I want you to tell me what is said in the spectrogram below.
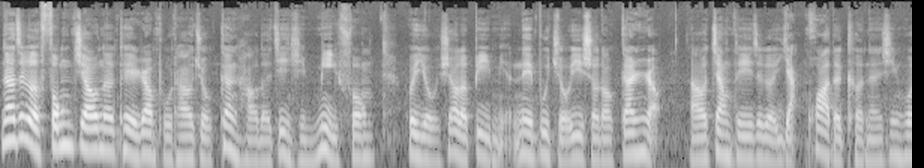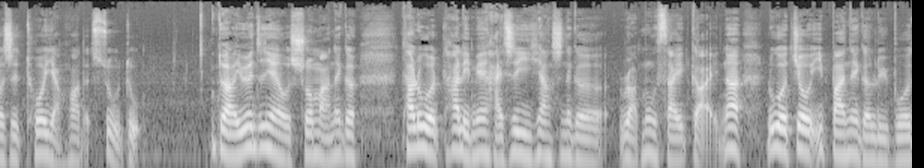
那这个封胶呢，可以让葡萄酒更好的进行密封，会有效的避免内部酒液受到干扰，然后降低这个氧化的可能性，或是脱氧化的速度。对啊，因为之前有说嘛，那个它如果它里面还是一样是那个软木塞盖，那如果就一般那个铝箔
